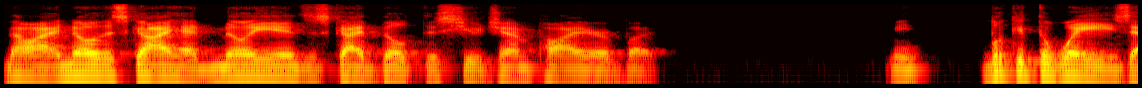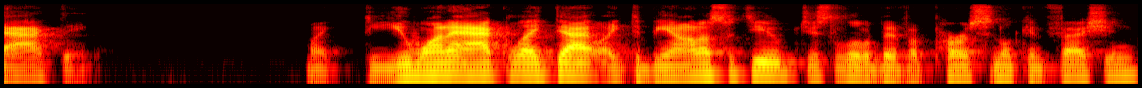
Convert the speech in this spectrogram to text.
Now, I know this guy had millions. This guy built this huge empire, but I mean, look at the way he's acting. Like, do you want to act like that? Like, to be honest with you, just a little bit of a personal confession.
